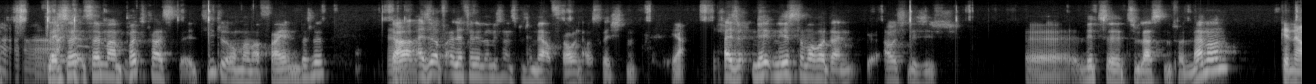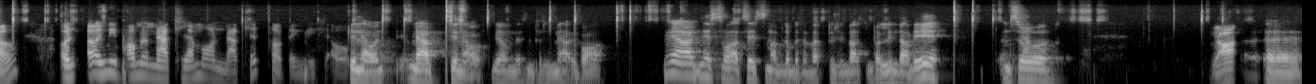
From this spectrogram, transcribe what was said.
Ja. Vielleicht soll, soll man im Podcast-Titel auch mal feiern ein bisschen. Ja, also auf alle Fälle, wir müssen uns ein bisschen mehr auf Frauen ausrichten. Ja. Also nä- nächste Woche dann ausschließlich äh, Witze zu Lasten von Männern. Genau. Und irgendwie brauchen wir mehr Klemmer und mehr Glitzer, denke ich auch. Genau, mehr, genau. Wir müssen ein bisschen mehr über. Ja, nächste Woche erzählst du mal wieder ein bisschen, was- bisschen was über Linda W. und so. Ja, Äh,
